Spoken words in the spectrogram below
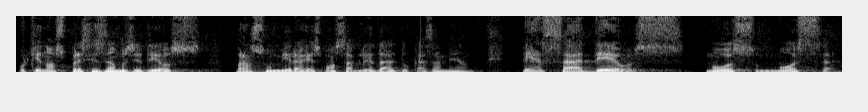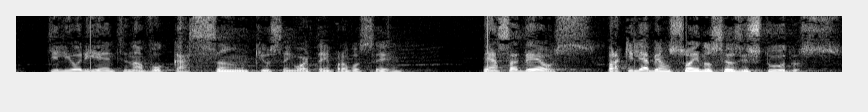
porque nós precisamos de Deus para assumir a responsabilidade do casamento. Peça a Deus, moço, moça, que lhe oriente na vocação que o Senhor tem para você. Peça a Deus para que lhe abençoe nos seus estudos.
